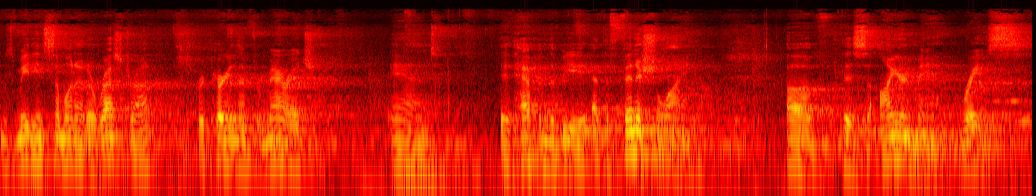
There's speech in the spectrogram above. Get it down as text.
was meeting someone at a restaurant, preparing them for marriage, and it happened to be at the finish line of this Ironman race.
